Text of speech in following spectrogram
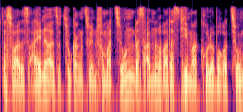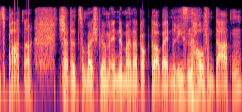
Das war das eine, also Zugang zu Informationen. Das andere war das Thema Kollaborationspartner. Ich hatte zum Beispiel am Ende meiner Doktorarbeit einen Riesenhaufen Daten,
